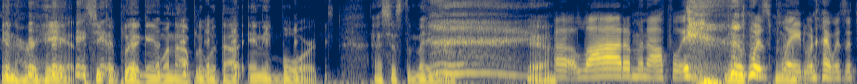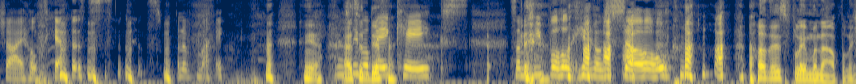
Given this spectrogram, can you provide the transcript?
in her head. She could play a game of Monopoly without any board. That's just amazing. Yeah. A lot of Monopoly Yeah, was yeah. played when I was a child. Yes, that's one of my. yeah, that's a people bake cakes. Some people, you know, so Others play Monopoly.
